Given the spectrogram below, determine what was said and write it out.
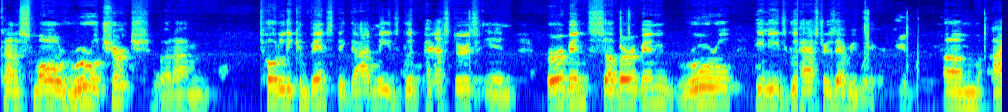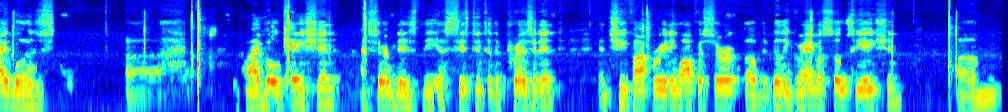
kind of small rural church, but I'm totally convinced that God needs good pastors in urban, suburban, rural. He needs good pastors everywhere. Um, I was, uh, by vocation, I served as the assistant to the president and chief operating officer of the Billy Graham Association. Um,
